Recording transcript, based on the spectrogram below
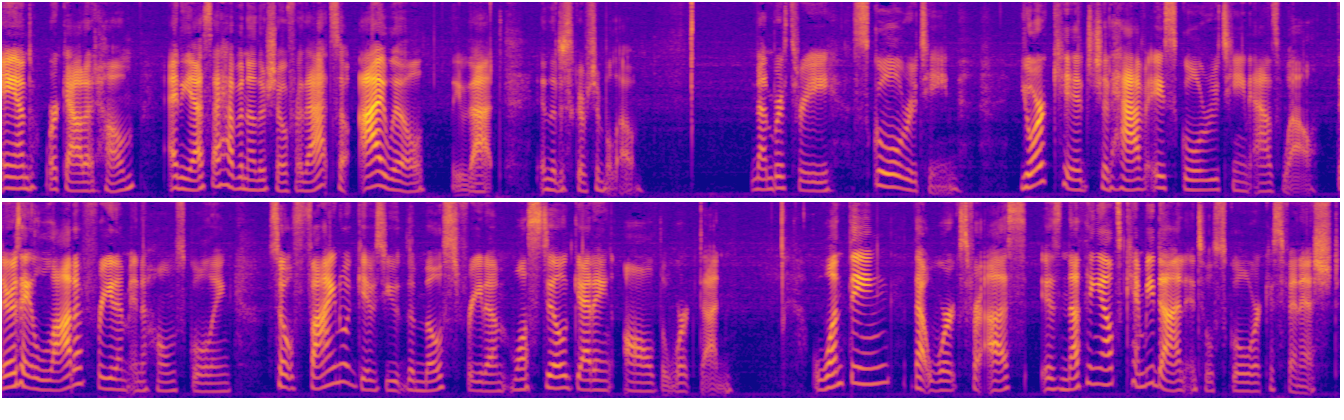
and work out at home. And yes, I have another show for that, so I will leave that in the description below. Number three, school routine. Your kids should have a school routine as well. There is a lot of freedom in homeschooling, so find what gives you the most freedom while still getting all the work done. One thing that works for us is nothing else can be done until schoolwork is finished.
